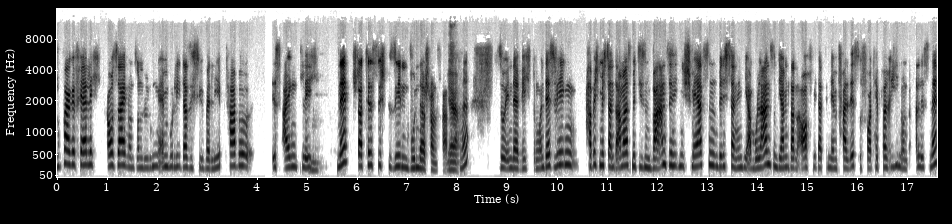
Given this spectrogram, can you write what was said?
super gefährlich aus sein. Und so eine Lungenembolie, dass ich sie überlebt habe, ist eigentlich mhm. ne, statistisch gesehen ein Wunder schon fast. Ja. Ne? so in der Richtung. Und deswegen habe ich mich dann damals mit diesen wahnsinnigen Schmerzen, bin ich dann in die Ambulanz und die haben dann auch, wie das in dem Fall ist, sofort Heparin und alles, ne?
